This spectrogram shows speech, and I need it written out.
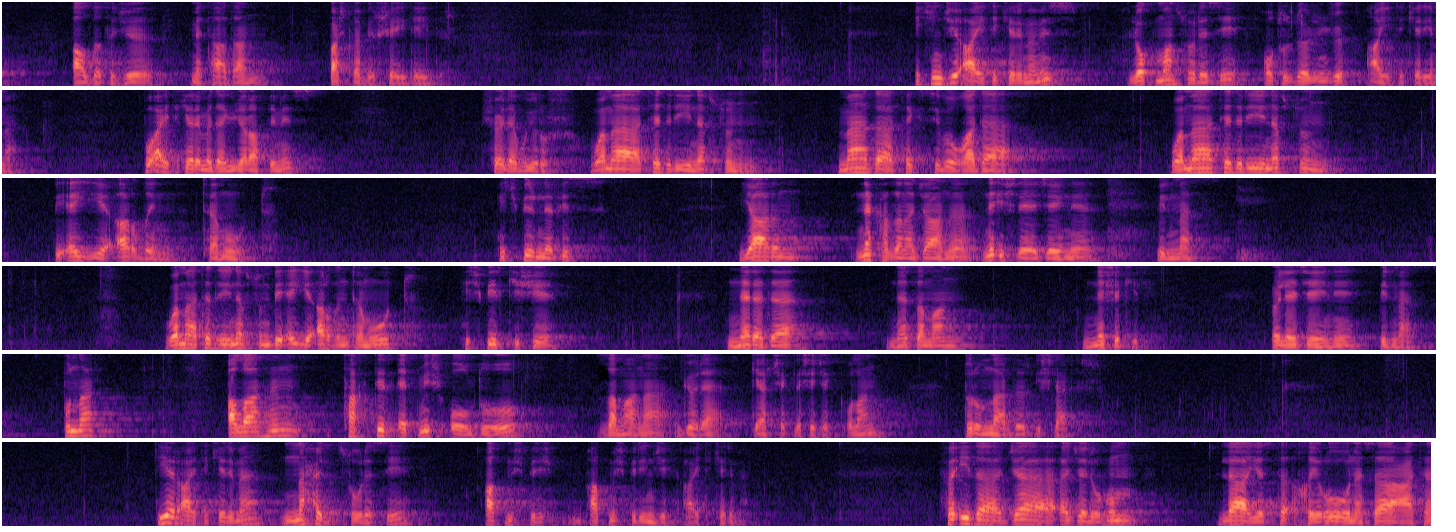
aldatıcı metadan başka bir şey değildir. İkinci ayeti kerimemiz Lokman suresi 34. ayeti kerime. Bu ayeti kerimede Yüce Rabbimiz şöyle buyurur. وَمَا تَدْرِي نَفْسٌ مَاذَا تَكْسِبُ غَدًا وَمَا تَدْرِي نَفْسٌ بِأَيِّ أَرْضٍ تَمُوتُ Hiçbir nefis yarın ne kazanacağını, ne işleyeceğini bilmez. وَمَا تَدْرِي نَفْسٌ بِأَيِّ أَرْضٍ تَمُوتُ Hiçbir kişi nerede, ne zaman, ne şekil öleceğini bilmez. Bunlar Allah'ın takdir etmiş olduğu zamana göre gerçekleşecek olan durumlardır, işlerdir. Diğer ayet-i kerime Nahl suresi 61. 61. ayet-i kerime. فَإِذَا جَاءَ أَجَلُهُمْ لَا يَسْتَأْخِرُونَ سَاعَةً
